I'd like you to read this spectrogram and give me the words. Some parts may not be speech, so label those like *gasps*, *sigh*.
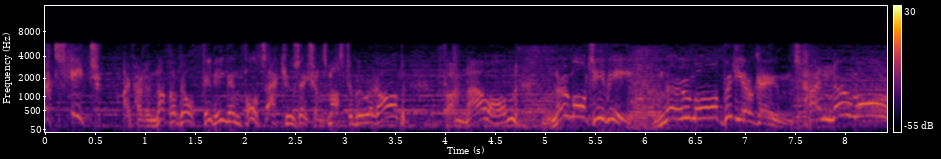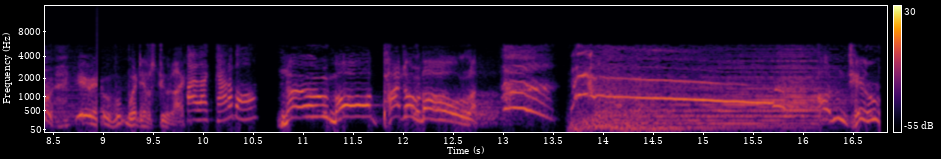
That's it! I've had enough of your fibbing and false accusations, Master Beauregard. From now on, no more TV, no more video games, and no more... Uh, what else do you like? I like paddleball. No more paddleball! *gasps* Until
